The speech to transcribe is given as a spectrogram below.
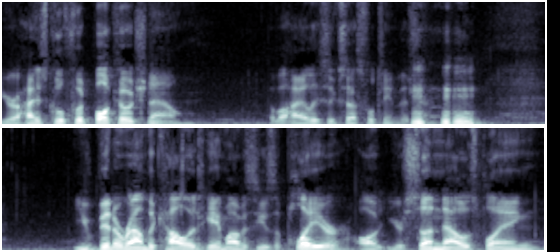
You're a high school football coach now of a highly successful team this year. You've been around the college game, obviously, as a player. All, your son now is playing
